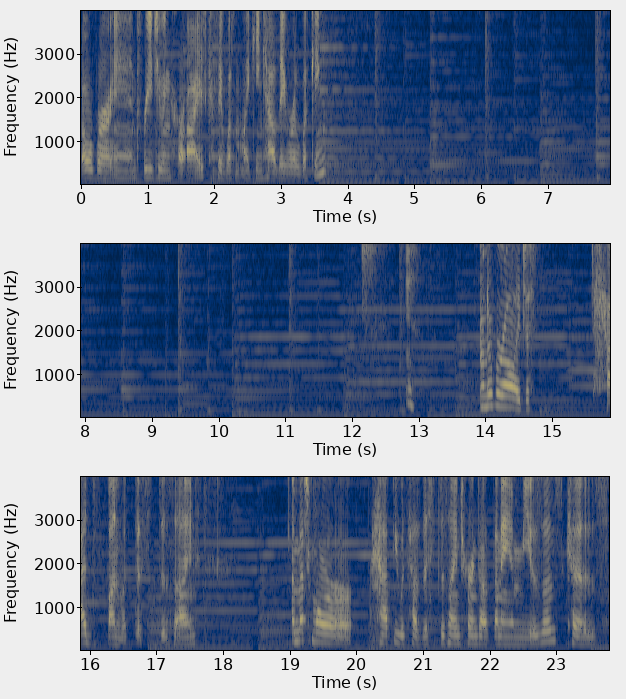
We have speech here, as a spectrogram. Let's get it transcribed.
over and redoing her eyes because I wasn't liking how they were looking. Yeah. And overall, I just had fun with this design. I'm much more happy with how this design turned out than I am Musa's, because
